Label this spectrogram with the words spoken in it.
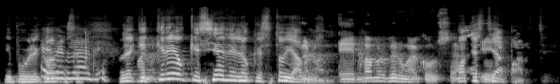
e publicou. O sea que creo que sé de lo que estoy hablando. Bueno, eh, vamos ver unha cousa. Modestia eh, aparte.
